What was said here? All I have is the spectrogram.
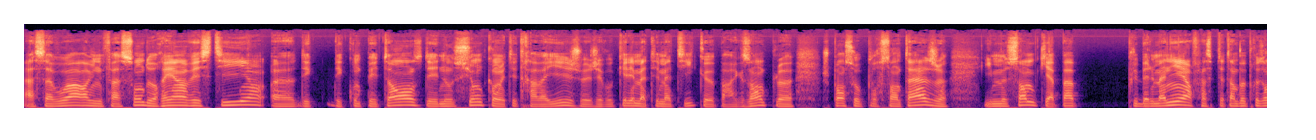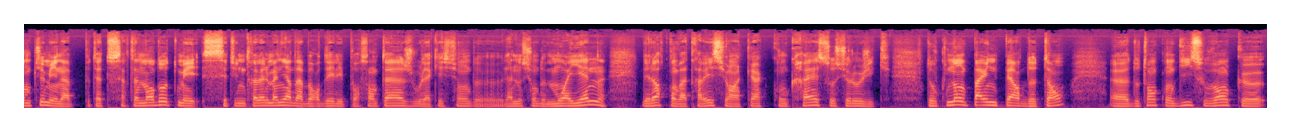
à savoir une façon de réinvestir euh, des, des, compétences, des notions qui ont été travaillées. J'évoquais les mathématiques, euh, par exemple. Je pense au pourcentage. Il me semble qu'il n'y a pas plus belle manière, enfin c'est peut-être un peu présomptueux, mais il y en a peut-être certainement d'autres, mais c'est une très belle manière d'aborder les pourcentages ou la question de la notion de moyenne dès lors qu'on va travailler sur un cas concret sociologique. Donc non, pas une perte de temps, d'autant qu'on dit souvent que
